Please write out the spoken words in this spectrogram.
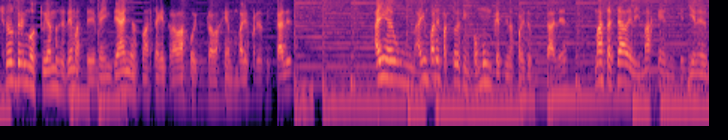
yo vengo estudiando este tema hace 20 años, más allá que trabajo y trabajé en varios paraísos fiscales. Hay un, hay un par de factores en común que tienen los paraísos fiscales, más allá de la imagen que tienen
